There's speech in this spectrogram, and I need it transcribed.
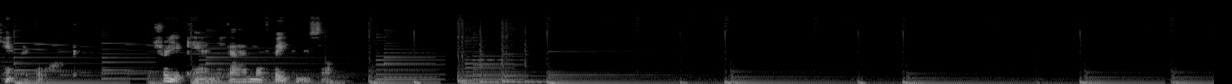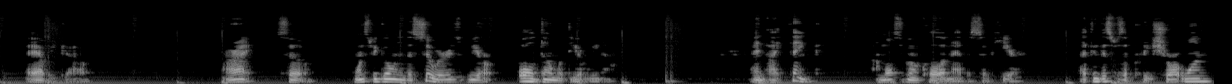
Can't pick the lock. Sure you can, you gotta have more faith in yourself. There we go. Alright, so once we go into the sewers, we are all done with the arena. And I think I'm also going to call it an episode here. I think this was a pretty short one,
